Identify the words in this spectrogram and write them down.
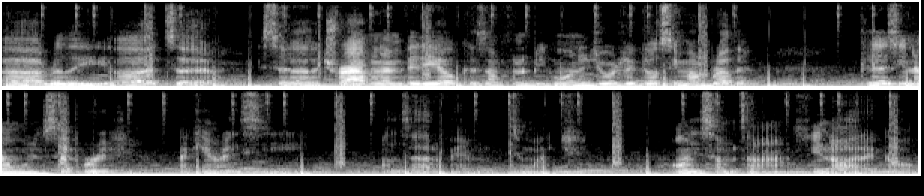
uh really, uh, it's a, it's a traveling video, because I'm going to be going to Georgia to go see my brother. Because, you know, we're in separation. I can't really see other side of family too much. Only sometimes. You know how that go.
